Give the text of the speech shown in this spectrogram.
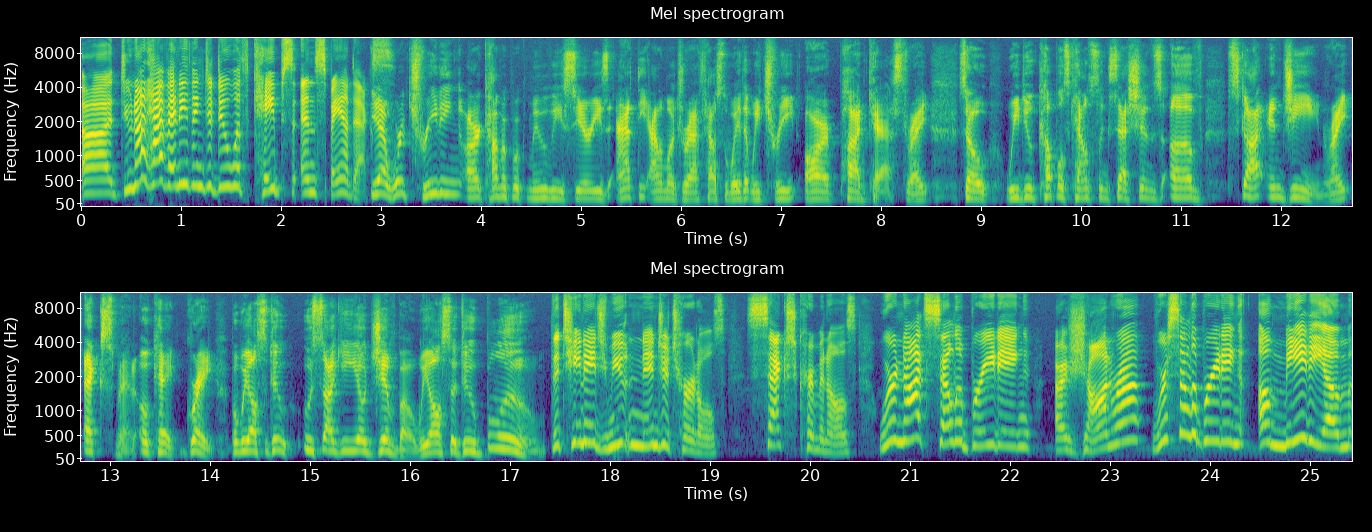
uh, do not have anything to do with capes and spandex. Yeah, we're treating our comic book movie series at the Alamo Draft House the way that we treat our podcast, right? So we do couples counseling sessions of Scott and Jean, right? X Men. Okay, great. But we also do Usagi Yojimbo. We also do Bloom. the Teenage Mutant Ninja Turtles, sex criminals. We're not celebrating a genre, we're celebrating a medium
